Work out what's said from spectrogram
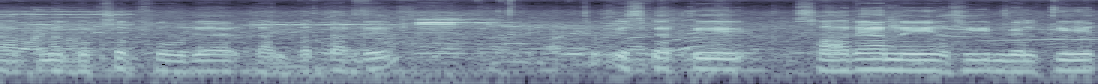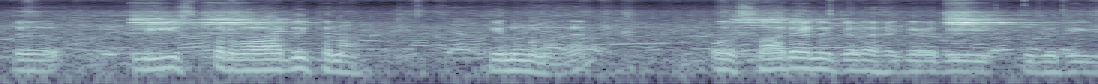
ਆਪਣਾ ਦੁੱਖ ਸੁੱਖ ਫੋਲਦੇ ਆ, ਗੱਲਬਾਤ ਕਰਦੇ ਇਸ ਕਰਕੇ ਸਾਰਿਆਂ ਨੇ ਅਸੀਂ ਮਿਲ ਕੇ ਇੱਕ ਪੁਲਿਸ ਪਰਿਵਾਰ ਦੀ ਤਰ੍ਹਾਂ ਇਹਨੂੰ ਮਨਾਇਆ। ਔਰ ਸਾਰਿਆਂ ਨੇ ਜਿਹੜਾ ਹੈਗਾ ਇਹਦੀ ਜਿਹੜੀ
